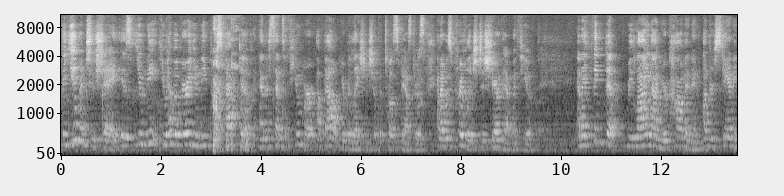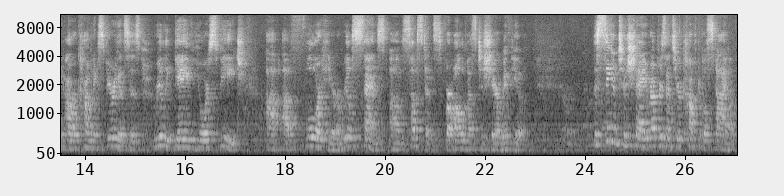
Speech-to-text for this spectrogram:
The you in Touche is unique. You have a very unique perspective and a sense of humor about your relationship with Toastmasters, and I was privileged to share that with you. And I think that relying on your common and understanding our common experiences really gave your speech uh, a floor here, a real sense of substance for all of us to share with you. The C in Touche represents your comfortable style.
